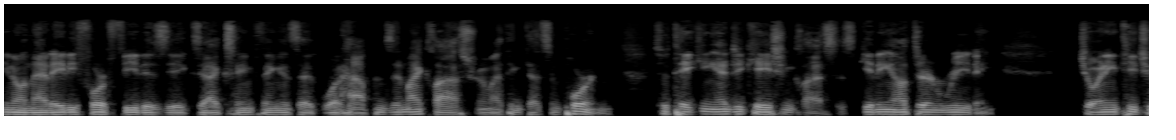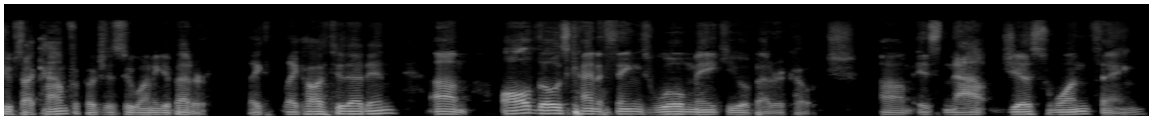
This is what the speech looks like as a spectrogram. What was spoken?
you know, and that 84 feet is the exact same thing as that what happens in my classroom. I think that's important. So taking education classes, getting out there and reading, joining teachhoops.com for coaches who want to get better. Like like how I threw that in. Um, all those kind of things will make you a better coach. Um, it's not just one thing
